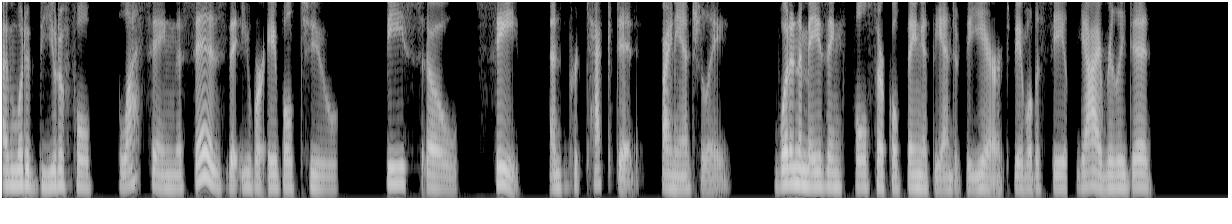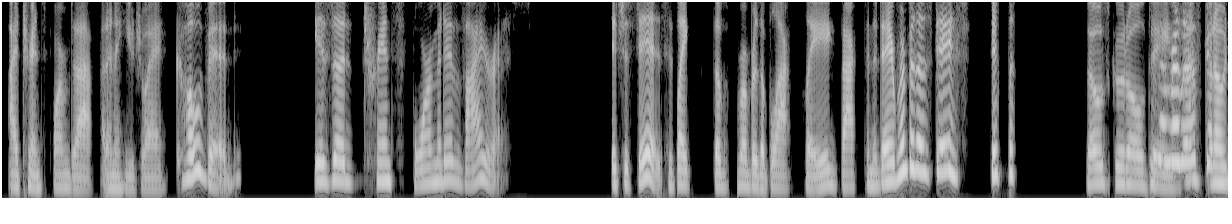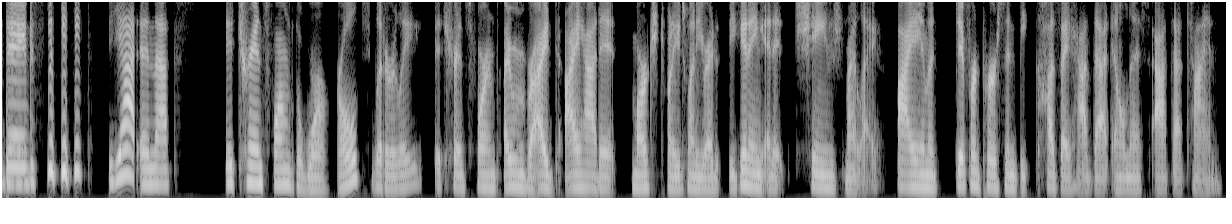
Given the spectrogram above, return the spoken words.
And what a beautiful blessing this is that you were able to be so safe and protected financially. What an amazing full circle thing at the end of the year to be able to see, yeah, I really did. I transformed that in a huge way. COVID is a transformative virus. It just is. It's like the remember the Black Plague back in the day. Remember those days? those good old days. Remember those good old days? yeah, and that's it transformed the world. Literally, it transformed. I remember I I had it March 2020 right at the beginning, and it changed my life. I am a different person because I had that illness at that time.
